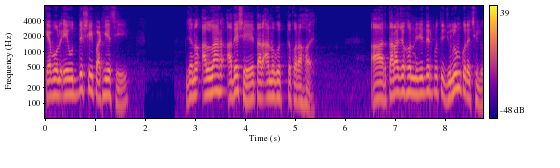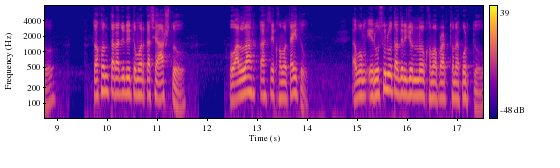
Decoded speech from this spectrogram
কেবল এই উদ্দেশ্যেই পাঠিয়েছি যেন আল্লাহর আদেশে তার আনুগত্য করা হয় আর তারা যখন নিজেদের প্রতি জুলুম করেছিল, তখন তারা যদি তোমার কাছে আসতো, ও আল্লাহর কাছে ক্ষমা চাইত এবং এ রসুলও তাদের জন্য ক্ষমা প্রার্থনা করত,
